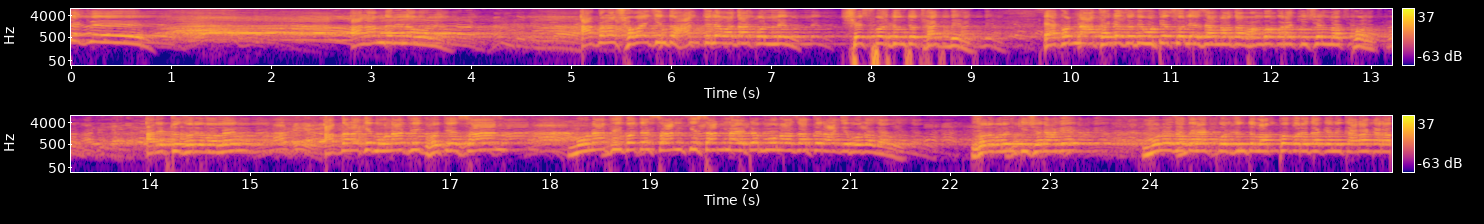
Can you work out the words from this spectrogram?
তাকবীর। আলহামদুলিল্লাহ বলেন। আপনারা সবাই কিন্তু হাত তুলে বাধা করলেন। শেষ পর্যন্ত থাকবেন। এখন না থাকে যদি উঠে চলে যান অদা ভঙ্গ করা কিসের লক্ষণ? আর একটু ধরে বলেন, আপনারা কি মোনাফিক হতে চান? মোনাফিক হতে চান কি চান না, এটা মোনাজাতের আগে বোঝা যাবে। জোরে বলেন, কিসের আগে? মোনাজাতের আগ পর্যন্ত লক্ষ্য করে দেখেন কারা কারা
